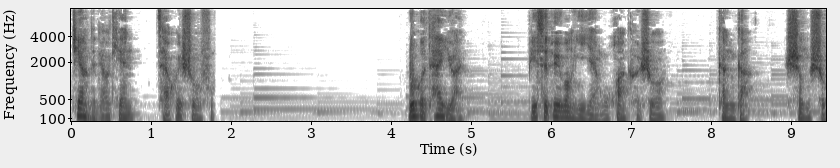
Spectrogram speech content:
这样的聊天才会舒服。如果太远，彼此对望一眼无话可说，尴尬。生疏。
